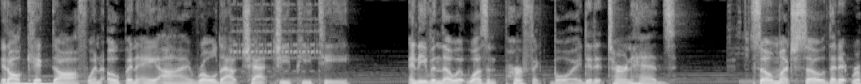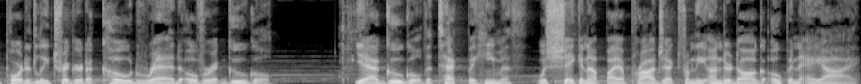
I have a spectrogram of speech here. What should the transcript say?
It all kicked off when OpenAI rolled out ChatGPT, and even though it wasn't perfect, boy, did it turn heads. So much so that it reportedly triggered a code red over at Google, yeah, Google, the tech behemoth, was shaken up by a project from the underdog OpenAI.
